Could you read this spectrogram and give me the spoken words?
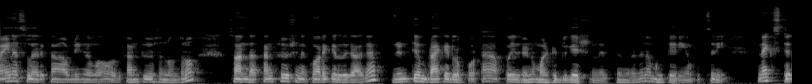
மைனஸில் இருக்கா அப்படிங்கிற மாதிரி ஒரு கன்ஃபியூஷன் வந்துடும் ஸோ அந்த கன்ஃபியூஷனை குறைக்கிறதுக்காக ரெண்டுத்தையும் ப்ராக்கெட்டில் போட்டால் அப்போ இது ரெண்டும் மல்டிப்ளிகேஷனில் இருக்குங்கிறது நமக்கு தெரியும். சரி next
